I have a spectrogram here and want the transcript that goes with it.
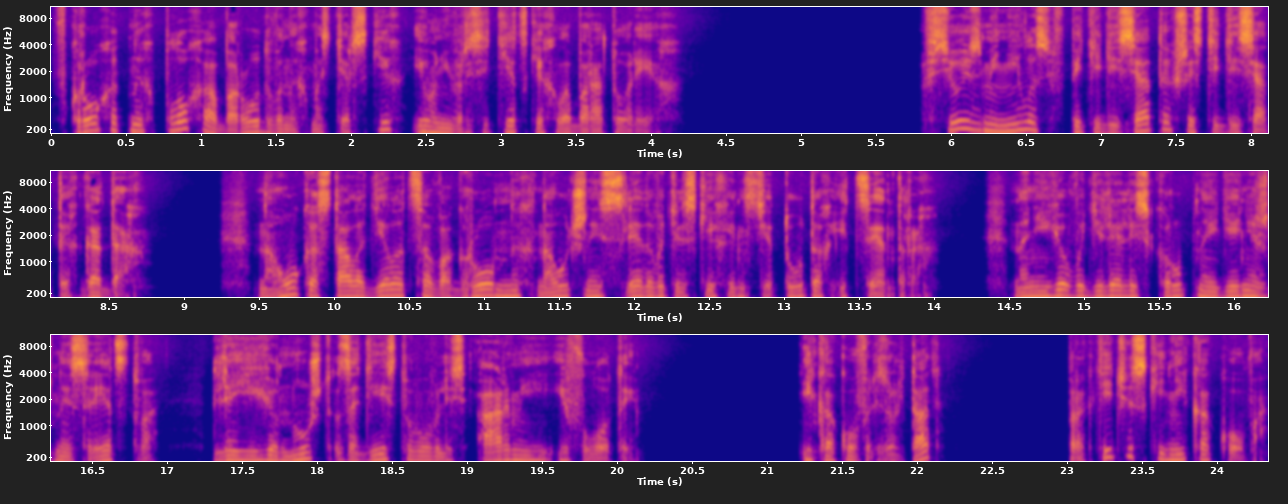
в крохотных, плохо оборудованных мастерских и университетских лабораториях. Все изменилось в 50-60-х годах. Наука стала делаться в огромных научно-исследовательских институтах и центрах. На нее выделялись крупные денежные средства – для ее нужд задействовались армии и флоты. И каков результат? Практически никакого.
